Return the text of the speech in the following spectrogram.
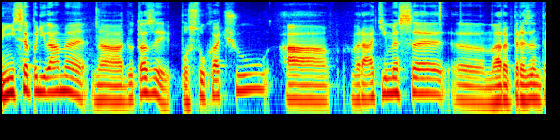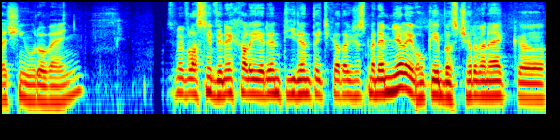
Nyní se podíváme na dotazy posluchačů a vrátíme se eh, na reprezentační úroveň. Jsme vlastně vynechali jeden týden teďka, takže jsme neměli hokej bez červenek eh,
